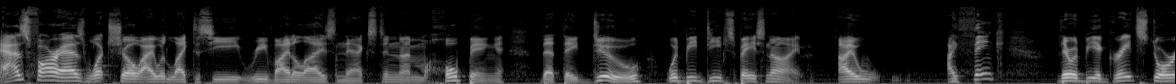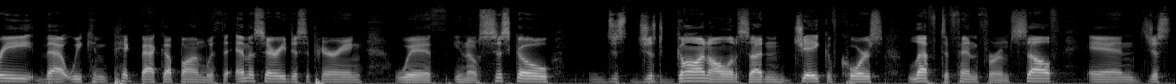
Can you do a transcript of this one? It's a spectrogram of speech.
as far as what show I would like to see revitalized next, and I'm hoping that they do, would be Deep Space Nine. I I think there would be a great story that we can pick back up on with the emissary disappearing, with you know Sisko just just gone all of a sudden. Jake, of course, left to fend for himself, and just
